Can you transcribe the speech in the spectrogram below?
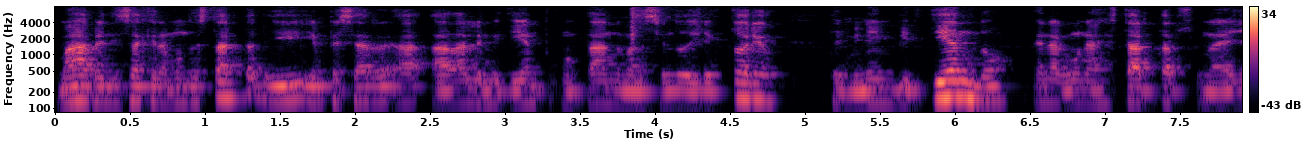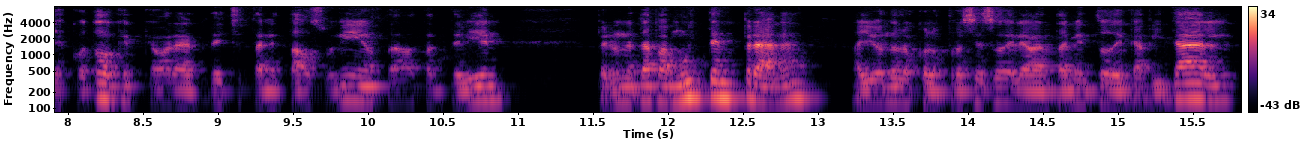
más aprendizaje en el mundo de startups y empecé a, a darle mi tiempo juntándome, haciendo directorios. Terminé invirtiendo en algunas startups, una de ellas Cotoker, que ahora de hecho está en Estados Unidos, está bastante bien, pero en una etapa muy temprana, ayudándolos con los procesos de levantamiento de capital.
